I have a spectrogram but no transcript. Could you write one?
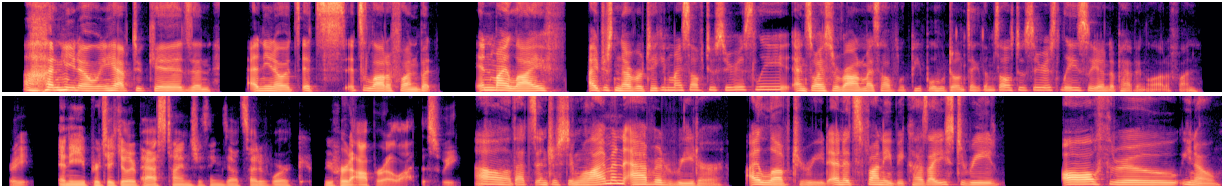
and you know, we have two kids, and and you know, it's it's it's a lot of fun. But in my life, I've just never taken myself too seriously, and so I surround myself with people who don't take themselves too seriously. So you end up having a lot of fun. Great. Any particular pastimes or things outside of work? We've heard opera a lot this week. Oh, that's interesting. Well, I'm an avid reader. I love to read. And it's funny because I used to read all through, you know,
